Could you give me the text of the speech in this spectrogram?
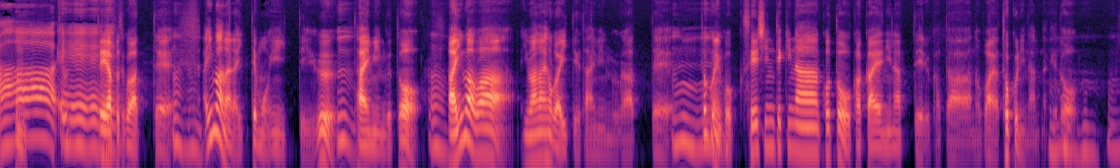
ああ、えやっぱそこがあって、うんうん。あ今なら行ってもいいっていううん。タイミングと、うん。あ今は言わない方がいいっていうタイミングがあって、うんうん。特にこう精神的なことをお抱えになっている方の場合は特になんだけど、うんうんうん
